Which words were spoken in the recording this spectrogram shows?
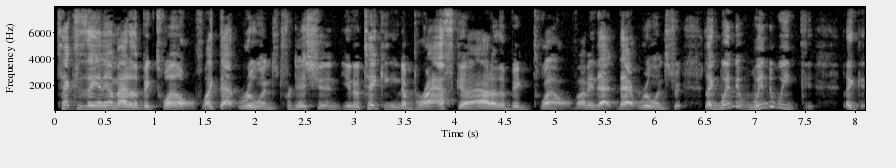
Texas A&M out of the Big 12. Like that ruins tradition. You know, taking Nebraska out of the Big 12. I mean, that that ruins like when do, when do we like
